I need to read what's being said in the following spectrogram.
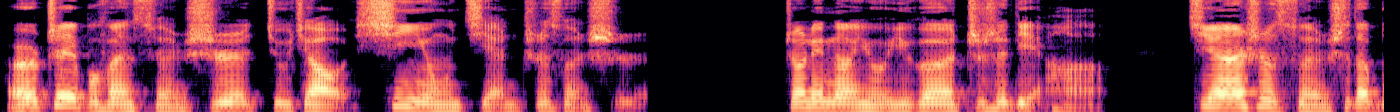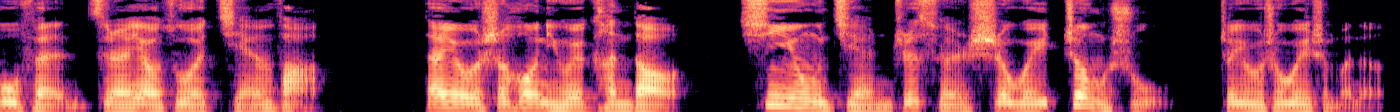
而这部分损失就叫信用减值损失。这里呢有一个知识点哈，既然是损失的部分，自然要做减法。但有时候你会看到信用减值损失为正数。这又是为什么呢？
